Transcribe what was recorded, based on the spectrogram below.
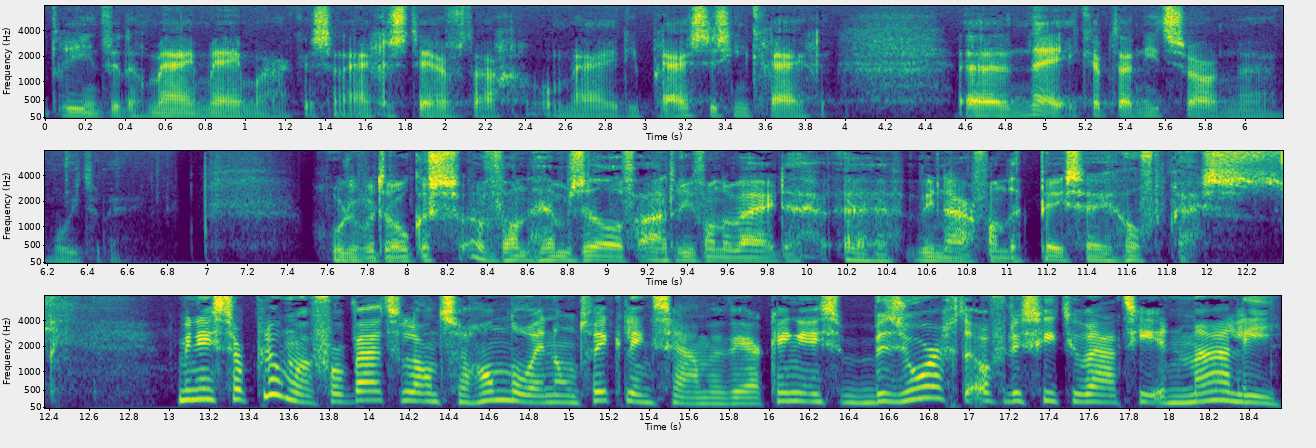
23 mei meemaken. Zijn eigen sterfdag om mij die prijs te zien krijgen. Uh, nee, ik heb daar niet zo'n uh, moeite mee. Hoorden we het ook eens van hemzelf, Adrie van der Weijden... Uh, winnaar van de PC Hoofdprijs. Minister Ploemen voor Buitenlandse Handel en Ontwikkelingssamenwerking... is bezorgd over de situatie in Mali.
